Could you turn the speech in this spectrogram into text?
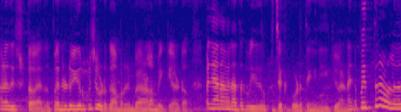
അവനത് ഇഷ്ടമായിരുന്നു. അപ്പോൾ എന്നോട് വീർപ്പിച്ച് കൊടുക്കാൻ പറഞ്ഞ് ബഹളം വെക്കുക കേട്ടോ. അപ്പം ഞാൻ അവനകത്തൊക്കെ വീർപ്പിച്ചൊക്കെ കൊടുത്ത് ഇങ്ങനെ ഇരിക്കുവാണ്. അപ്പോൾ ഇത്രയുള്ള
